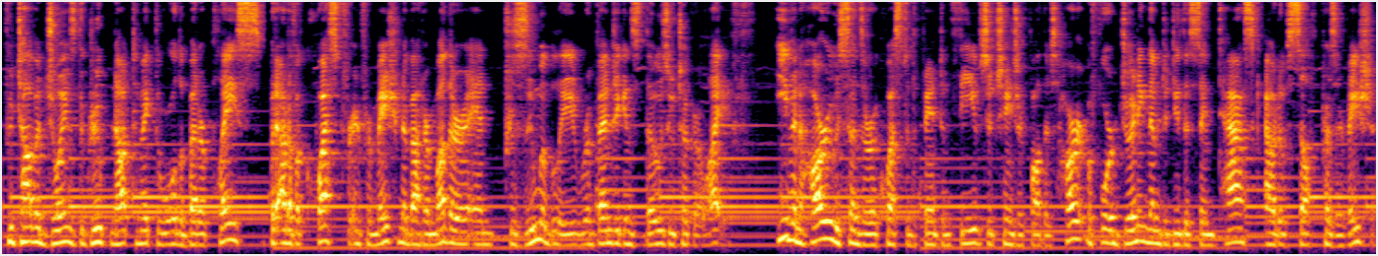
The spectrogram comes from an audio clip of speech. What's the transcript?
Futaba joins the group not to make the world a better place, but out of a quest for information about her mother and, presumably, revenge against those who took her life. Even Haru sends a request to the Phantom Thieves to change her father's heart before joining them to do the same task out of self-preservation.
